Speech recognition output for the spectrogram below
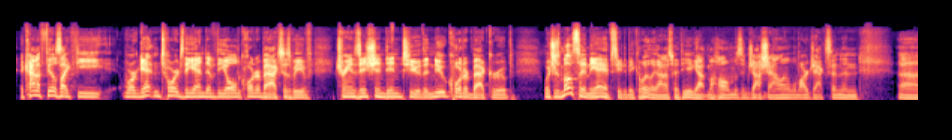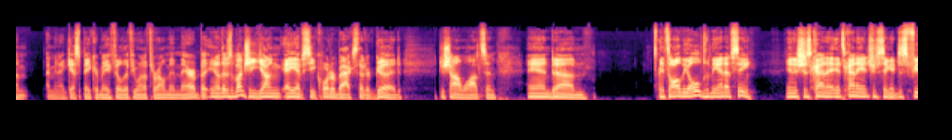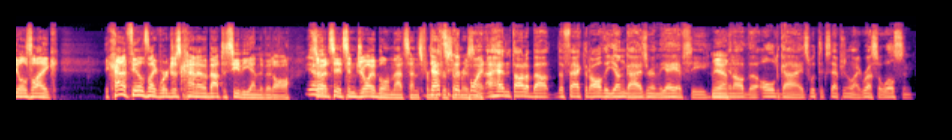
It kind of feels like the we're getting towards the end of the old quarterbacks as we've transitioned into the new quarterback group which is mostly in the AFC. To be completely honest with you, you got Mahomes and Josh Allen, and Lamar Jackson, and um, I mean, I guess Baker Mayfield if you want to throw him in there. But you know, there's a bunch of young AFC quarterbacks that are good. Deshaun Watson, and um, it's all the olds in the NFC, and it's just kind of it's kind of interesting. It just feels like it kind of feels like we're just kind of about to see the end of it all. Yeah, so it's it's enjoyable in that sense for me That's for a some good reason. point. I hadn't thought about the fact that all the young guys are in the AFC Yeah. and all the old guys, with the exception of like Russell Wilson,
